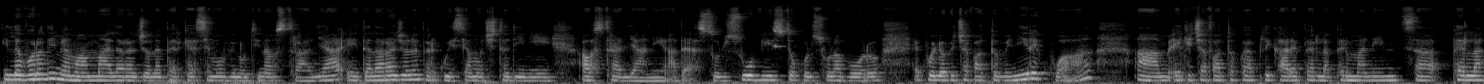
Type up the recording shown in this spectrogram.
il lavoro di mia mamma è la ragione perché siamo venuti in Australia ed è la ragione per cui siamo cittadini australiani adesso. Il suo visto col suo lavoro è quello che ci ha fatto venire qua um, e che ci ha fatto poi applicare per la permanenza, per la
